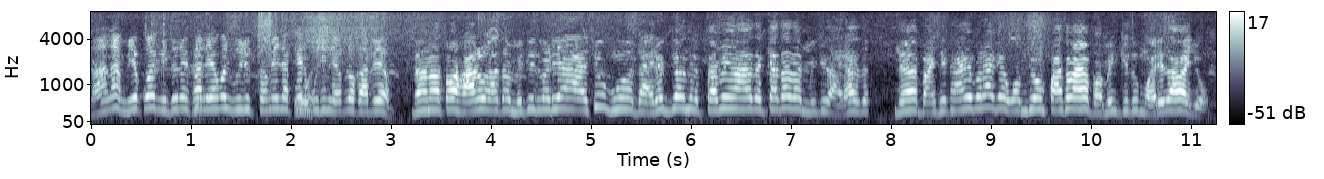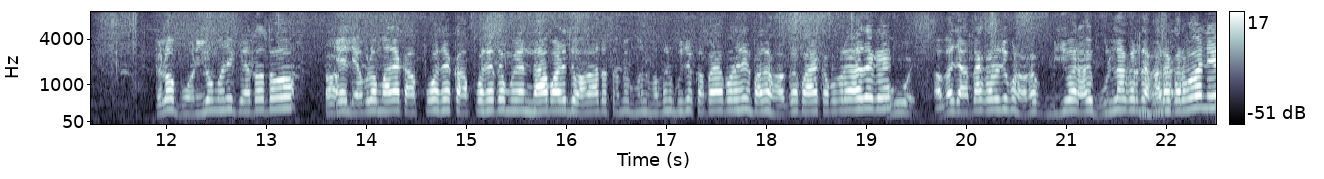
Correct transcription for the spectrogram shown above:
ના ના મેં કોઈ કીધું નહીં ખાલી એમ જ પૂછ્યું તમે કેમ પૂછીને એમ. ના ના તો સારું આ તો મિકીજ વળી આ શું હું ડાયરેક્ટ જો ને તમે આ તો કહેતા હતા મિકીજ હાર્યા છે. ને બાસી થાય બરા કે ઓમથી ઓમ પાછો આવ્યો ભમીને કીધું મરી જવા જો પેલો ભણિયો મને કહેતો તો કે લેબડો મારે કાપવો છે કાપવો છે તો હું ના પાડી દઉં. હવે તો તમે મને વગર પૂછે કપાયા પડે છે પાછા હગા પાયા કપા પડ્યા છે કે? હવે જાતા કરો છો પણ હવે બીજી વાર હવે ભૂલ ના કરતા. ખડા કરવા ને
